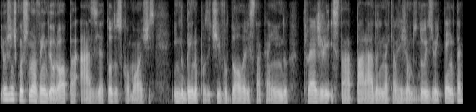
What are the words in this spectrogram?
E hoje a gente continua vendo Europa, Ásia, todos os commodities indo bem no positivo, o dólar está caindo, Treasury está parado ali naquela região dos 2,80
